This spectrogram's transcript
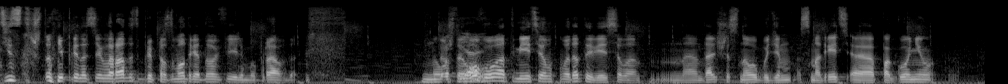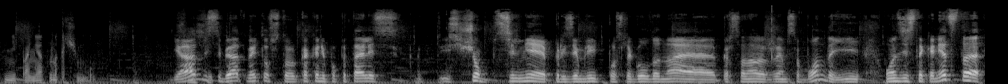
единственное, что мне приносило радость при просмотре этого фильма, правда. Ну, То, вот что, я... ого, отметил, вот это весело. А дальше снова будем смотреть э, погоню непонятно к чему. Я для себя отметил, что как они попытались еще сильнее приземлить после Голдена персонажа Джеймса Бонда, и он здесь наконец-то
